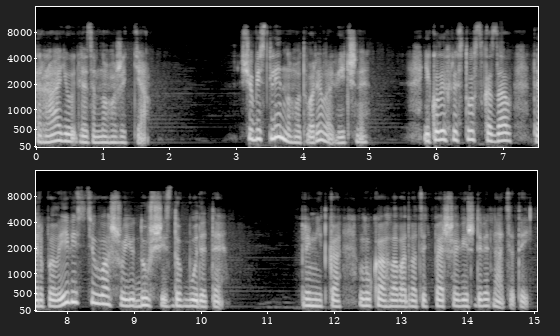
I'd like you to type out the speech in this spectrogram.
раю для земного життя, що безтлінного творила вічне. І коли Христос сказав терпеливістю вашою душі здобудете. Примітка Лука, глава 21, вірш 19.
